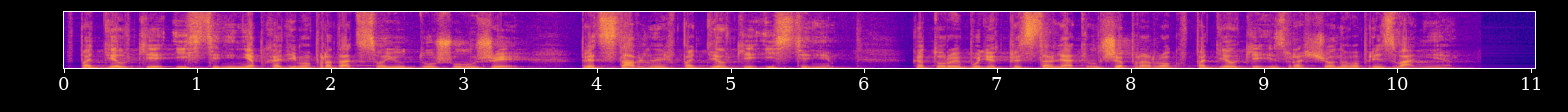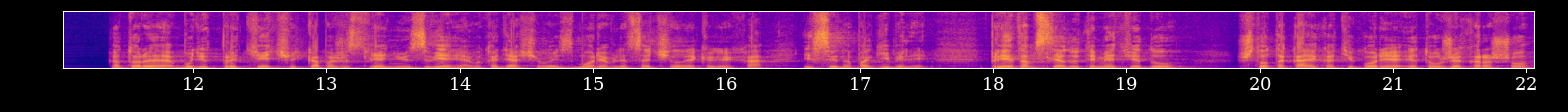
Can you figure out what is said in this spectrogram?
в подделке истине, необходимо продать свою душу лжи, представленной в подделке истине, которую будет представлять лжепророк в подделке извращенного призвания – которая будет предтечей к обожествлению зверя, выходящего из моря в лице человека греха и сына погибели. При этом следует иметь в виду, что такая категория – это уже хорошо,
